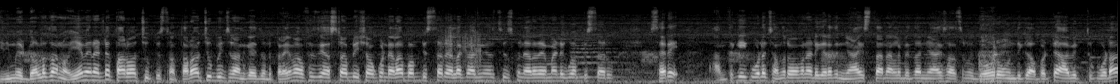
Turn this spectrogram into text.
ఇది మీరు డొల్లతనం ఏమైనా తర్వాత చూపిస్తాం. తర్వాత చూపించడానికి అయితే ప్రైమ్ ఆఫీస్ ఎస్టాబ్లిష్ అవ్వకుండా ఎలా పంపిస్తారు? ఎలా కన్వీన్స్ తీసుకుని ఎలా రిమాండ్కి పంపిస్తారు? సరే అంతకీ కూడా చంద్రబాబు నాయుడు గారి న్యాయస్థానాల మీద న్యాయశాస్త్రం మీద గౌరవం ఉంది కాబట్టి ఆ వ్యక్తి కూడా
